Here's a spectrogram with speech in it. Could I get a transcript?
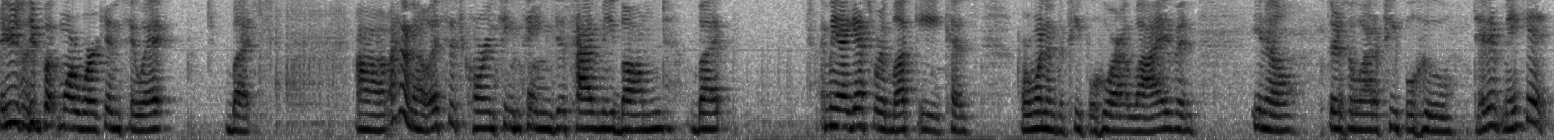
I usually put more work into it, but um, I don't know. It's this quarantine thing just has me bummed, but I mean, I guess we're lucky because we're one of the people who are alive. And you know there's a lot of people who didn't make it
